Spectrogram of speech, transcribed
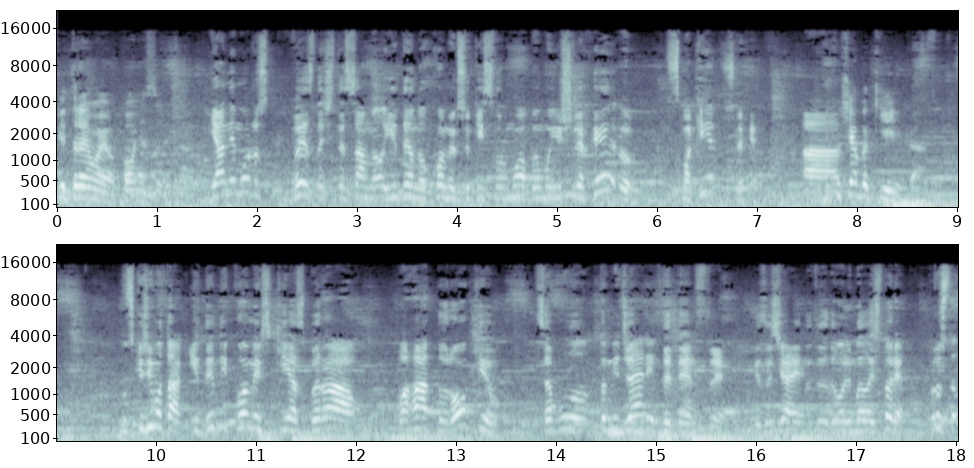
Підтримую повністю. Я не можу визначити саме єдиного коміксу, який сформував би мої шляхи, о, смаки, шляхи. А, Хоча б кілька. ну скажімо так, єдиний комікс, який я збирав багато років, це було Томі Джері в дитинстві. І звичайно, це доволі мила історія. Просто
